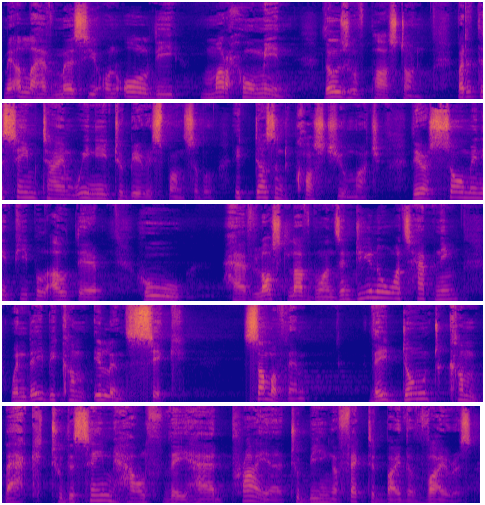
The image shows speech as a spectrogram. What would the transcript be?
May Allah have mercy on all the marhumin, those who've passed on. But at the same time, we need to be responsible. It doesn't cost you much. There are so many people out there who have lost loved ones. And do you know what's happening? When they become ill and sick, some of them, they don't come back to the same health they had prior to being affected by the virus.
